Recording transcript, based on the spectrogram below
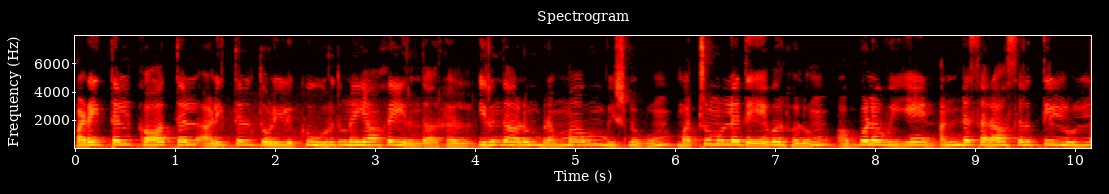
படைத்தல் காத்தல் அழித்தல் தொழிலுக்கு உறுதுணையாக இருந்தார்கள். இருந்தாலும் பிரம்மாவும் விஷ்ணுவும் மற்றுமுள்ள தேவர்களும் அவ்வளவு ஏன் அண்ட சராசரத்தில் உள்ள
